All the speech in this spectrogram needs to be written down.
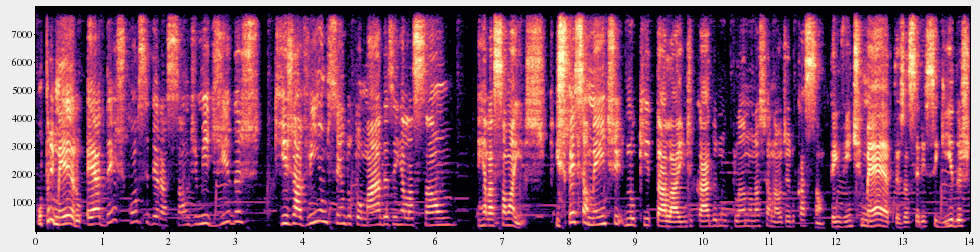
O primeiro é a desconsideração de medidas que já vinham sendo tomadas em relação em relação a isso, especialmente no que está lá indicado no Plano Nacional de Educação. Tem 20 metas a serem seguidas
